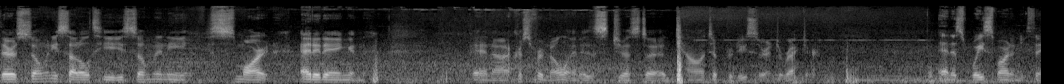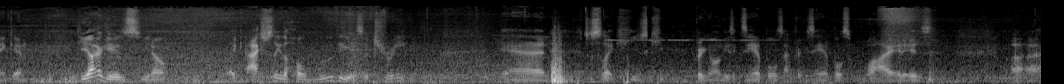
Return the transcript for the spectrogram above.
There's so many subtleties, so many smart editing, and and uh, Christopher Nolan is just a talented producer and director, and it's way smarter than you think. And he argues, you know, like actually the whole movie is a dream, and just like he just keep bringing on these examples after examples of why it is. Uh,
